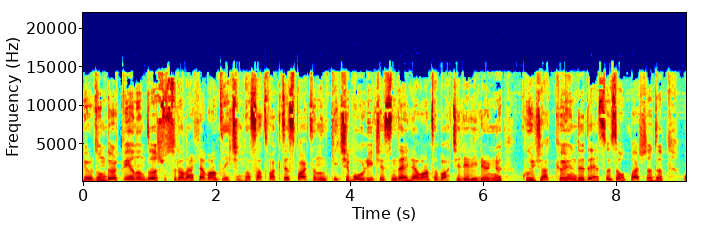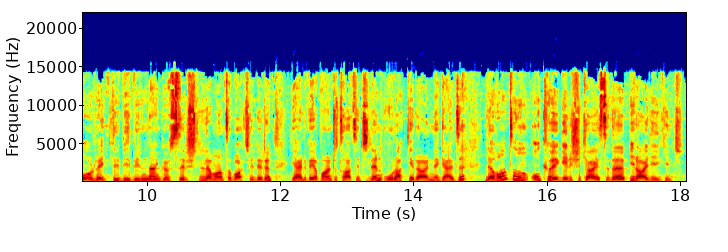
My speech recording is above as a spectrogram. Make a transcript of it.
Yurdun dört bir yanında şu sıralar lavanta için hasat vakti. Isparta'nın Keçiborlu ilçesinde lavanta bahçeleriyle ünlü Kuyucak köyünde de sezon başladı. Mor renkli birbirinden gösterişli lavanta bahçeleri yerli ve yabancı tatilcilerin uğrak yeri haline geldi. Lavantanın o köye geliş hikayesi de bir aile ilginç.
